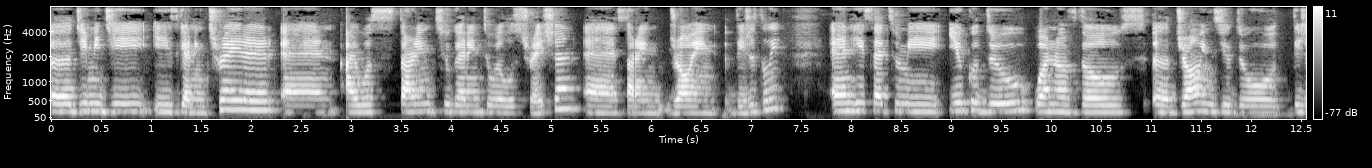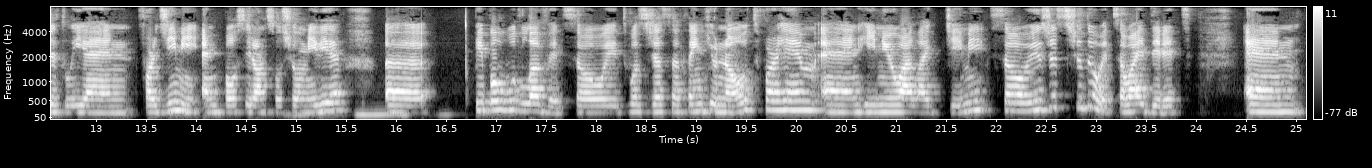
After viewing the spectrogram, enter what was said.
uh, Jimmy G is getting traded, and I was starting to get into illustration and starting drawing digitally. And he said to me, "You could do one of those uh, drawings you do digitally and for Jimmy and post it on social media." Uh, people would love it. So it was just a thank you note for him. And he knew I liked Jimmy. So he just should do it. So I did it. And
